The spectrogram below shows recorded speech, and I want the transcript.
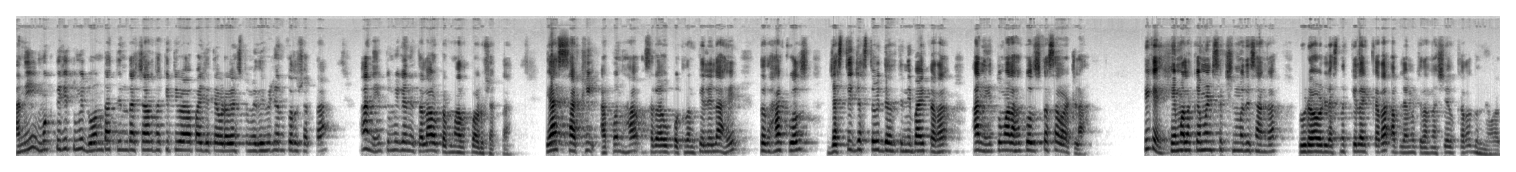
आणि मग त्याची तुम्ही दोनदा तीनदा चारदा किती वेळा पाहिजे तेवढ्या वेळेस तुम्ही रिव्हिजन करू शकता आणि तुम्ही गणिताला आउट ऑफ मार्क पाडू शकता. यासाठी आपण हा सगळा उपक्रम केलेला आहे. तर हा कोर्स जास्तीत जास्त विद्यार्थ्यांनी बाय करा आणि तुम्हाला हा कोर्स कसा वाटला? ठीक आहे? हे मला कमेंट सेक्शनमध्ये सांगा. व्हिडिओ आवडल्यास नक्की लाईक करा. आपल्या मित्रांना शेअर करा. धन्यवाद.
